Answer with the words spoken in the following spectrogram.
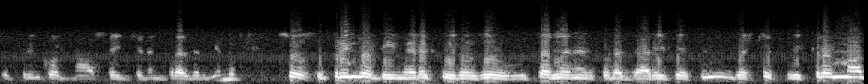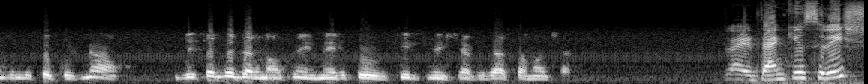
సుప్రీంకోర్టును ఆశ్రయించడం కూడా జరిగింది. సో సుప్రీంకోర్టు ఈ మేరకు ఈ రోజు ఉత్తర్వులు అనేది కూడా జారీ చేసింది. జస్టిస్ విక్రమ్ నాథులతో కూడిన ద్విసభ్య ధర్మాసనం ఈ మేరకు తీర్పునిచ్చినట్టుగా సమాచారం. రైట్ థ్యాంక్ యూ సురేష్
